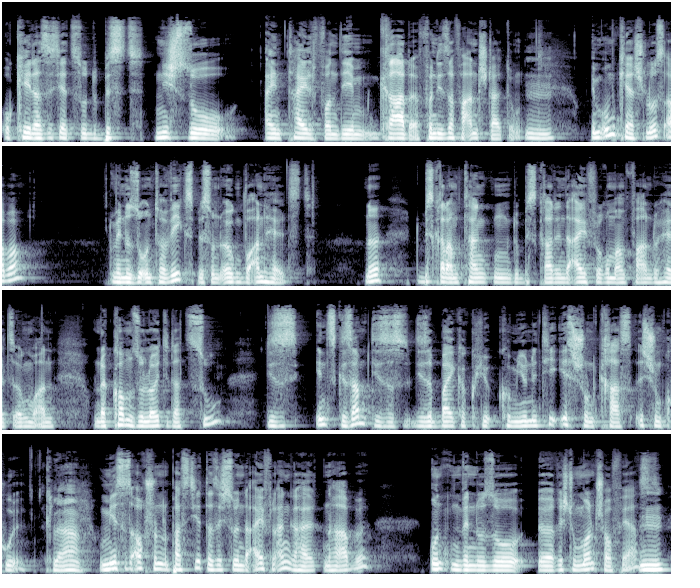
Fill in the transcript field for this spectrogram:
okay, das ist jetzt so, du bist nicht so ein Teil von dem gerade, von dieser Veranstaltung. Mhm. Im Umkehrschluss aber, wenn du so unterwegs bist und irgendwo anhältst, ne, du bist gerade am Tanken, du bist gerade in der Eifel rum am Fahren, du hältst irgendwo an und da kommen so Leute dazu, dieses, insgesamt dieses, diese Biker-Community ist schon krass, ist schon cool. Klar. Und mir ist es auch schon passiert, dass ich so in der Eifel angehalten habe. Unten, wenn du so äh, Richtung Monschau fährst. Mhm.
